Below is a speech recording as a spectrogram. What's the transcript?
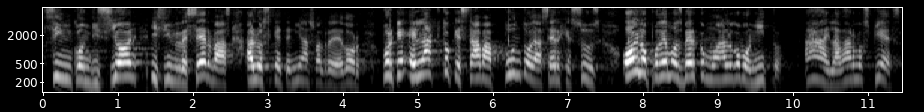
sin condición y sin reservas a los que tenía a su alrededor. Porque el acto que estaba a punto de hacer Jesús, hoy lo podemos ver como algo bonito. Ay, lavar los pies.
